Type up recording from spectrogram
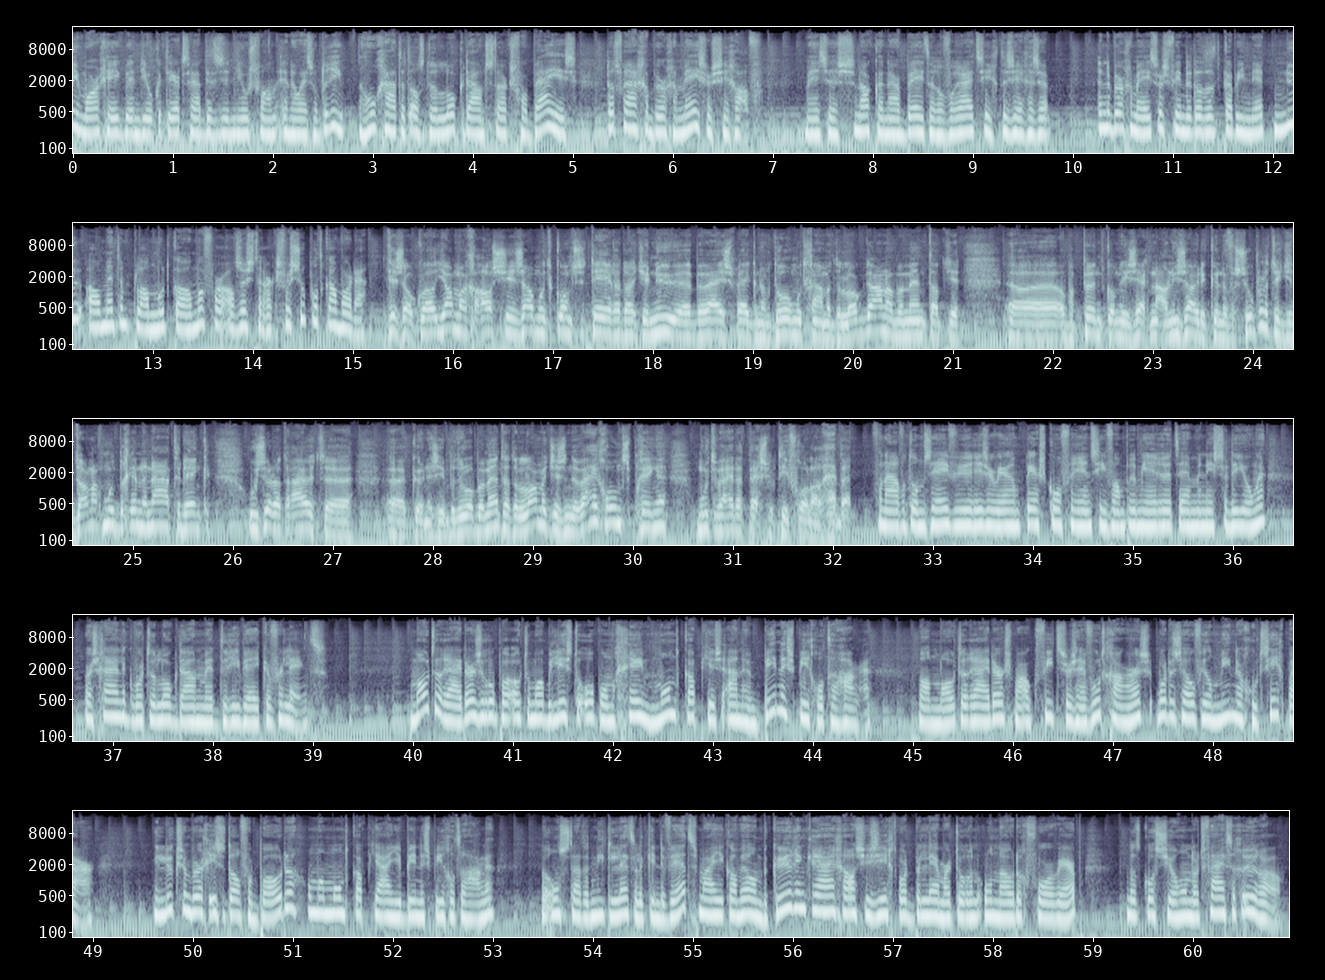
Goedemorgen, ik ben Dioke Teertstra. Dit is het nieuws van NOS op 3. Hoe gaat het als de lockdown straks voorbij is? Dat vragen burgemeesters zich af. Mensen snakken naar betere vooruitzichten, zeggen ze. En de burgemeesters vinden dat het kabinet nu al met een plan moet komen... voor als er straks versoepeld kan worden. Het is ook wel jammer als je zou moeten constateren dat je nu eh, bij wijze van spreken nog door moet gaan met de lockdown. Op het moment dat je uh, op een punt komt die zegt, nou nu zou je kunnen versoepelen. Dat je dan nog moet beginnen na te denken hoe zou dat eruit uh, kunnen zien. Ik bedoel, op het moment dat de lammetjes in de wei rondspringen, moeten wij dat perspectief gewoon al hebben. Vanavond om 7 uur is er weer een persconferentie van premier Rutte en minister De Jonge. Waarschijnlijk wordt de lockdown met drie weken verlengd. Motorrijders roepen automobilisten op om geen mondkapjes aan hun binnenspiegel te hangen. Want motorrijders, maar ook fietsers en voetgangers worden zoveel minder goed zichtbaar. In Luxemburg is het al verboden om een mondkapje aan je binnenspiegel te hangen. Bij ons staat het niet letterlijk in de wet, maar je kan wel een bekeuring krijgen als je zicht wordt belemmerd door een onnodig voorwerp. Dat kost je 150 euro.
